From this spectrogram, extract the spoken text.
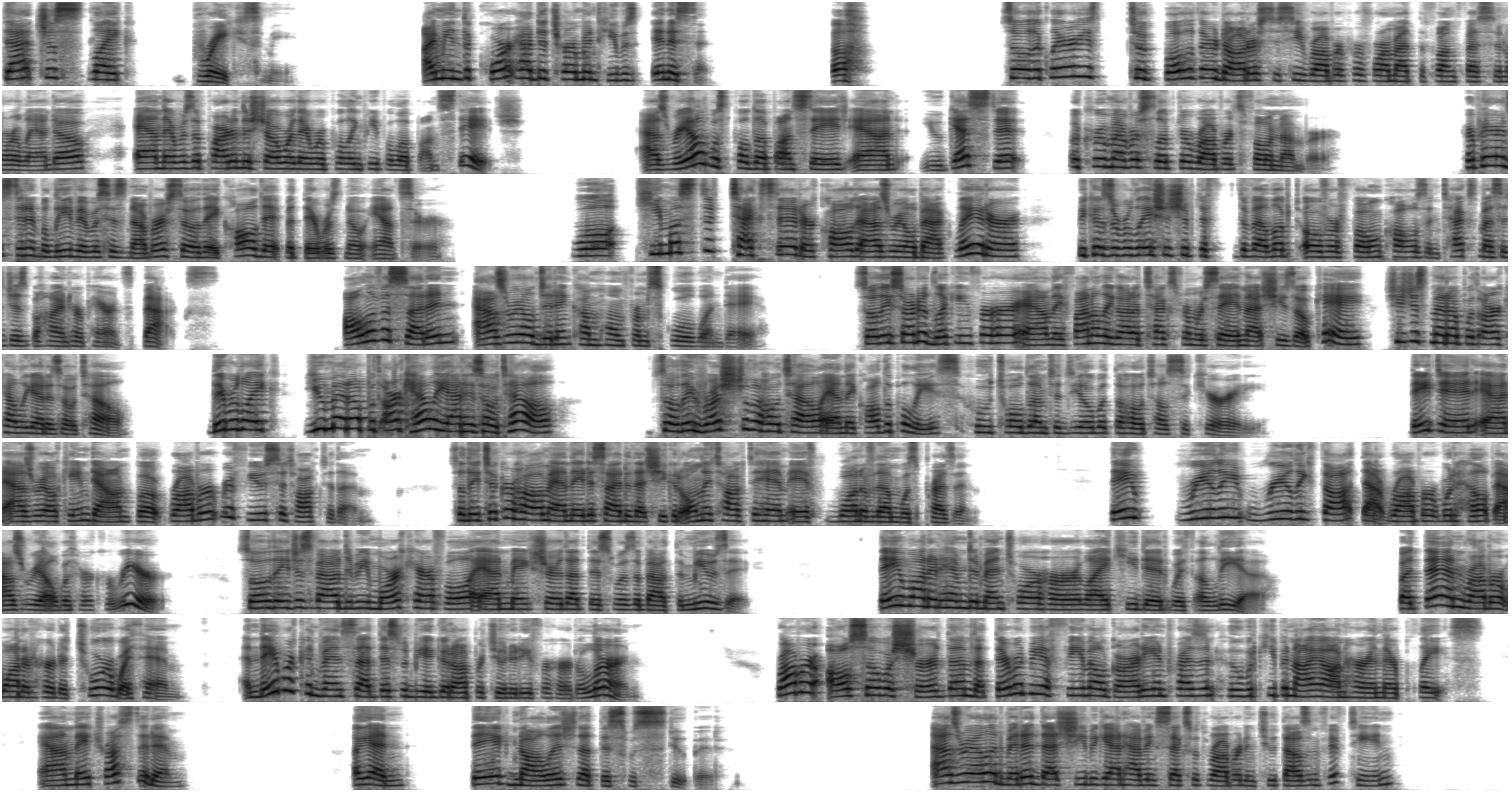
That just, like, breaks me. I mean, the court had determined he was innocent. Ugh. So the Clarys took both of their daughters to see Robert perform at the Funk Fest in Orlando, and there was a part in the show where they were pulling people up on stage. Azriel was pulled up on stage, and, you guessed it, a crew member slipped her Robert's phone number. Her parents didn't believe it was his number, so they called it, but there was no answer. Well, he must have texted or called Azriel back later because the relationship de- developed over phone calls and text messages behind her parents' backs. All of a sudden, Azriel didn't come home from school one day. So they started looking for her and they finally got a text from her saying that she's okay. She just met up with R. Kelly at his hotel. They were like, You met up with R. Kelly at his hotel? So they rushed to the hotel and they called the police, who told them to deal with the hotel security. They did, and Azriel came down, but Robert refused to talk to them. So they took her home and they decided that she could only talk to him if one of them was present. They really, really thought that Robert would help Azriel with her career. So they just vowed to be more careful and make sure that this was about the music. They wanted him to mentor her like he did with Aaliyah. But then Robert wanted her to tour with him, and they were convinced that this would be a good opportunity for her to learn. Robert also assured them that there would be a female guardian present who would keep an eye on her in their place, and they trusted him. Again, they acknowledged that this was stupid. Azriel admitted that she began having sex with Robert in 2015.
